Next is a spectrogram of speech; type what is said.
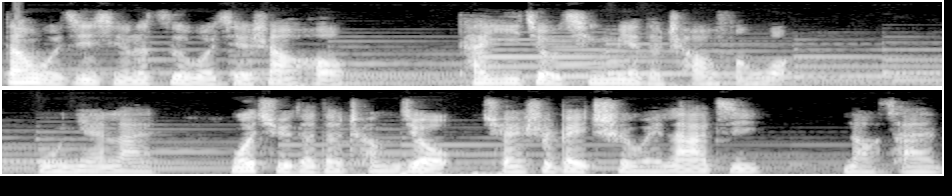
当我进行了自我介绍后，他依旧轻蔑地嘲讽我。五年来，我取得的成就全是被斥为垃圾、脑残。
